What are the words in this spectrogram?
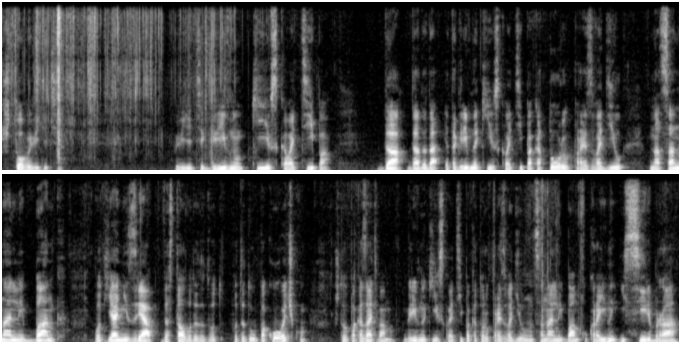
Что вы видите? Вы видите гривну киевского типа. Да, да, да, да, это гривна киевского типа, которую производил Национальный банк. Вот я не зря достал вот, этот вот, вот эту упаковочку чтобы показать вам гривну киевского типа, которую производил Национальный банк Украины из серебра.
